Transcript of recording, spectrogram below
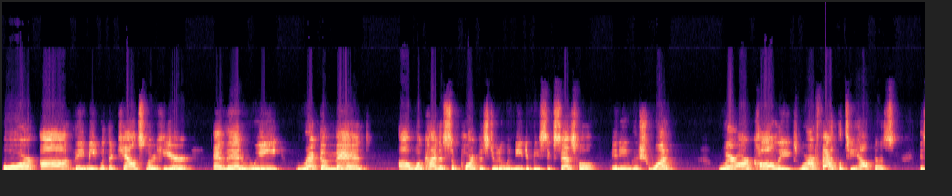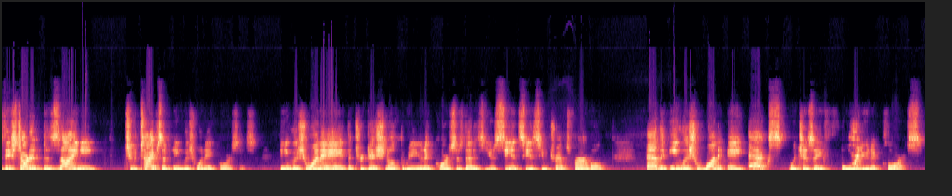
or uh, they meet with the counselor here, and then we recommend uh, what kind of support the student would need to be successful in English 1. Where our colleagues, where our faculty helped us, is they started designing two types of English 1A courses. English 1A, the traditional three unit courses that is UC and CSU transferable, and the English 1AX, which is a four unit course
